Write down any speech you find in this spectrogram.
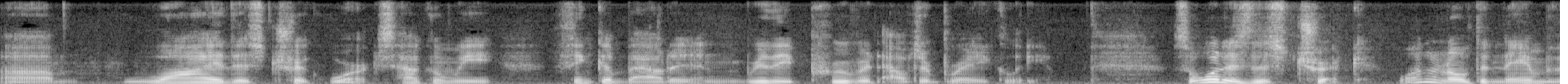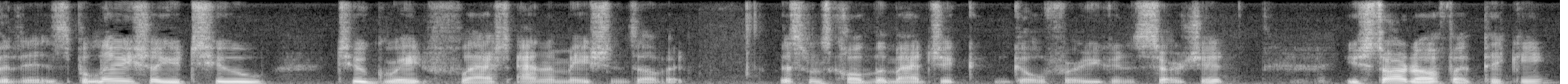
um, why this trick works. How can we think about it and really prove it algebraically. So what is this trick? Well I don't know what the name of it is but let me show you two, two great flash animations of it. This one's called the magic gopher. You can search it. You start off by picking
